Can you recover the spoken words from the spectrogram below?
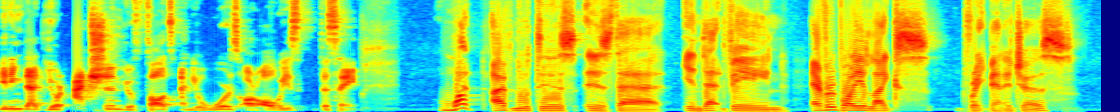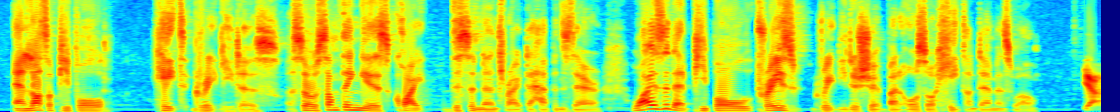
meaning that your action your thoughts and your words are always the same what i've noticed is that in that vein everybody likes great managers and lots of people hate great leaders. So something is quite dissonant, right, that happens there. Why is it that people praise great leadership but also hate on them as well? Yeah.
